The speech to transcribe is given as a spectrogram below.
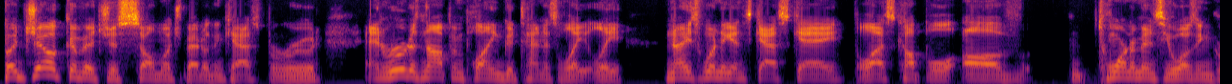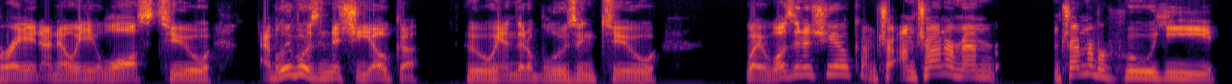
But Djokovic is so much better than Casper Ruud. And Ruud has not been playing good tennis lately. Nice win against Gasquet. The last couple of tournaments, he wasn't great. I know he lost to, I believe it was Nishioka, who he ended up losing to Wait, wasn't it Shioka? I'm, try- I'm trying to remember. I'm trying to remember who he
